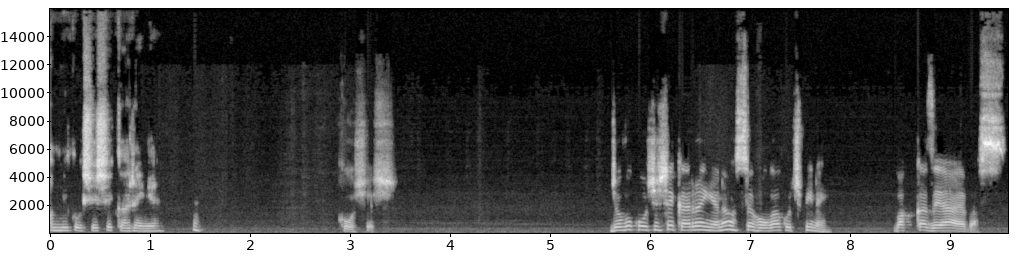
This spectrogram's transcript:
अम्मी कोशिशें कर रही हैं। कोशिश। जो वो कोशिशें कर रही है ना उससे होगा कुछ भी नहीं। वक्त का ज़या है बस।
